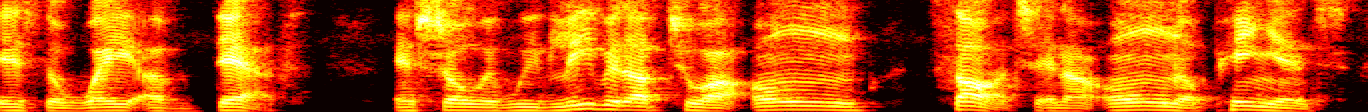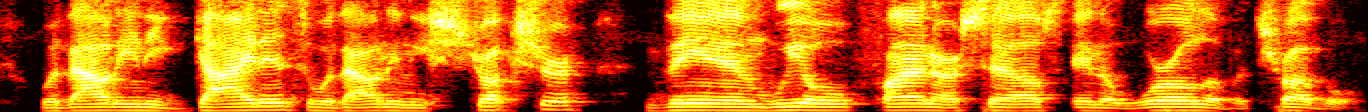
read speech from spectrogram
is the way of death. And so if we leave it up to our own thoughts and our own opinions without any guidance, without any structure, then we'll find ourselves in a world of a trouble.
